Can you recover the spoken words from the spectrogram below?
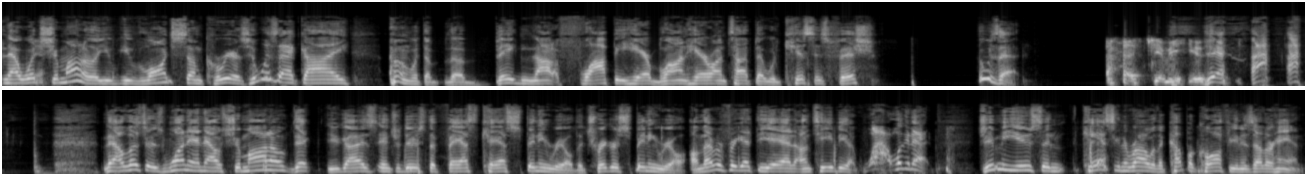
Now, with yeah. Shimano, you, you've launched some careers. Who was that guy with the the big, not a floppy hair, blonde hair on top that would kiss his fish? Who was that? Jimmy Houston. yeah. now, listen, there's one end now. Shimano, Dick, you guys introduced the fast cast spinning reel, the trigger spinning reel. I'll never forget the ad on TV. Like, wow, look at that. Jimmy Houston casting the rod with a cup of coffee in his other hand.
